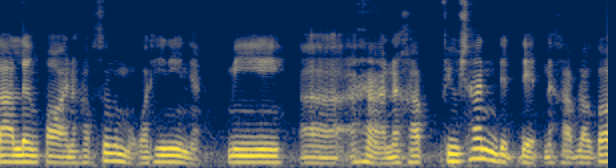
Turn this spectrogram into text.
ลานเลิงปอยนะครับ ซึ่งต้องบอกว่าที่นี่เนี่ยมีอ่าอาหารนะครับฟิวชั่นเด็ด ๆ นะครับ แล้วก็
